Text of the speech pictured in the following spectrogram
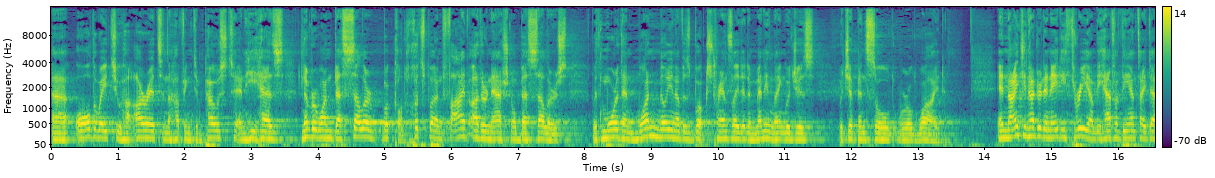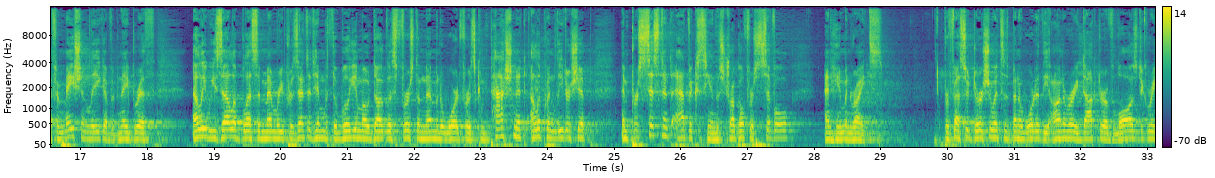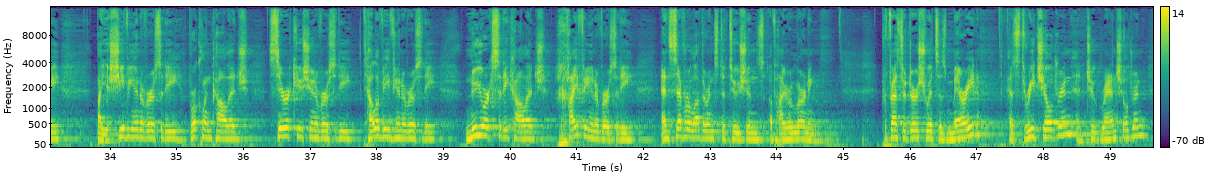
uh, all the way to Haaretz and the Huffington Post. And he has number one bestseller book called Chutzpah and five other national bestsellers with more than one million of his books translated in many languages, which have been sold worldwide. In 1983, on behalf of the Anti Defamation League of B'nai B'rith, Elie Wiesel of blessed memory presented him with the William O. Douglas First Amendment Award for his compassionate, eloquent leadership and persistent advocacy in the struggle for civil and human rights. Professor Dershowitz has been awarded the honorary Doctor of Laws degree by Yeshiva University, Brooklyn College, Syracuse University, Tel Aviv University, New York City College, Haifa University, and several other institutions of higher learning. Professor Dershowitz is married, has three children and two grandchildren,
